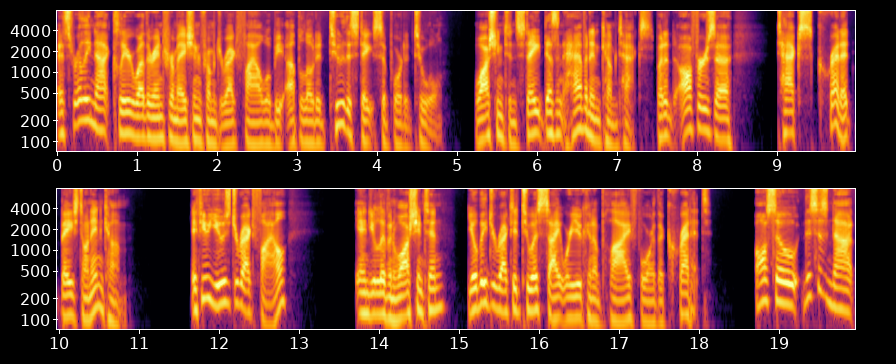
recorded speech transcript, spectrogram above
It's really not clear whether information from Direct File will be uploaded to the state supported tool. Washington state doesn't have an income tax, but it offers a tax credit based on income. If you use Direct File and you live in Washington, you'll be directed to a site where you can apply for the credit. Also, this is not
